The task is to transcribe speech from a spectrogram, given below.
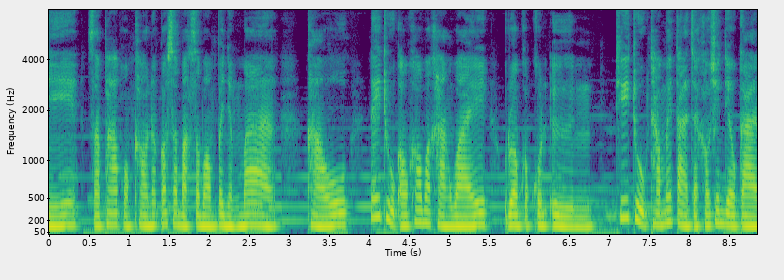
นี้สภาพของเขานั้นก็สะบักสะบอมเป็นอย่างมาก เขาได้ถูกเอาเข้ามาขังไว้รวมกับคนอื่น ที่ถูกทำไม่ต่างจากเขาเช่นเดียวกัน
